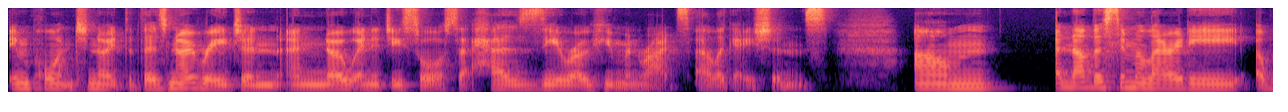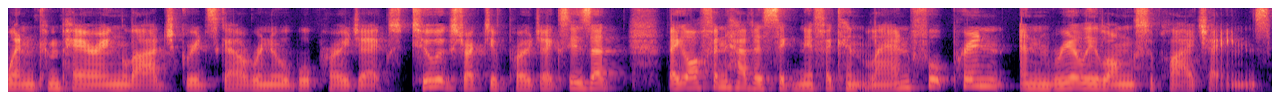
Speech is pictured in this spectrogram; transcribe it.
important to note that there's no region and no energy source that has zero human rights allegations. Um, another similarity when comparing large grid scale renewable projects to extractive projects is that they often have a significant land footprint and really long supply chains.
